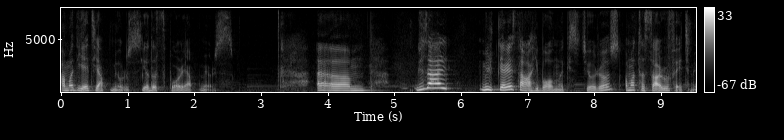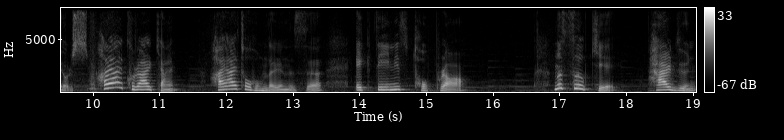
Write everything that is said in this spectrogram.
ama diyet yapmıyoruz ya da spor yapmıyoruz. Ee, güzel mülklere sahip olmak istiyoruz ama tasarruf etmiyoruz. Hayal kurarken hayal tohumlarınızı ektiğiniz toprağa nasıl ki her gün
